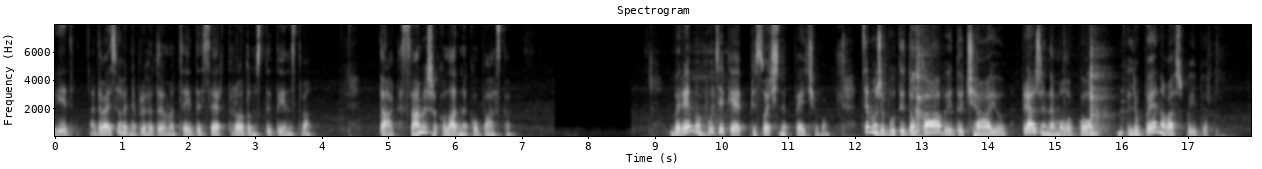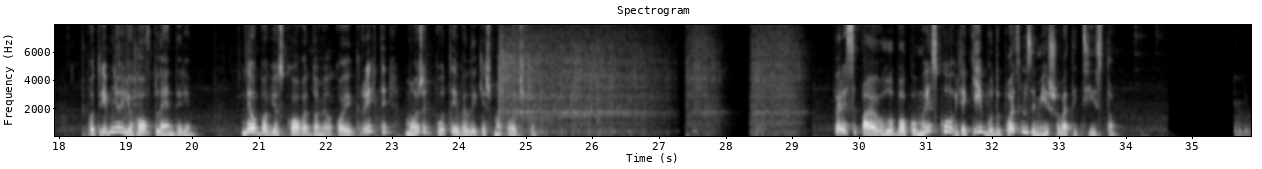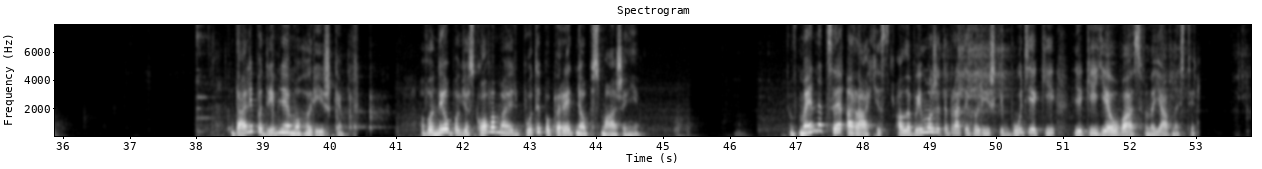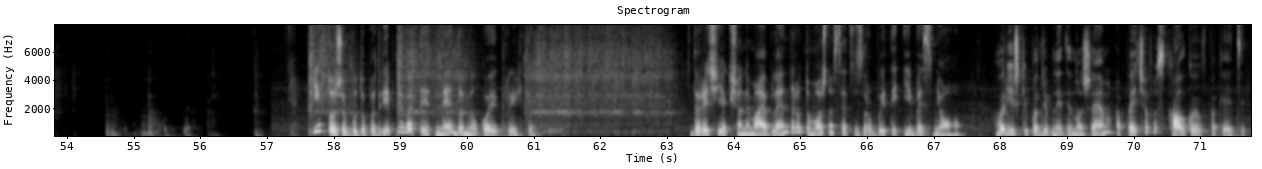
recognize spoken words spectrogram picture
привіт! А давай сьогодні приготуємо цей десерт родом з дитинства. Так, саме шоколадна ковбаска. Беремо будь-яке пісочне печиво. Це може бути до кави, до чаю, пряжене молоко, любе на ваш вибір. Подрібнюю його в блендері. Не обов'язково до мілкої крихти можуть бути і великі шматочки. Пересипаю в глибоку миску, в якій буду потім замішувати тісто. Далі подрібнюємо горішки. Вони обов'язково мають бути попередньо обсмажені. В мене це арахіс, але ви можете брати горішки будь-які, які є у вас в наявності. Їх теж буду подрібнювати не до мілкої крихти. До речі, якщо немає блендеру, то можна все це зробити і без нього. Горішки подрібнити ножем, а печиво скалкою в пакеті.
